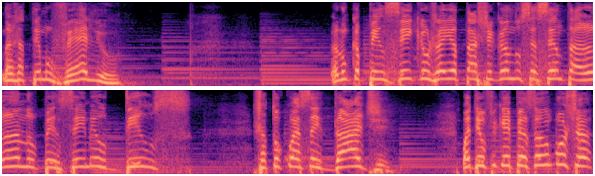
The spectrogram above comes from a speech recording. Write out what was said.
nós já temos velho. Eu nunca pensei que eu já ia estar tá chegando aos 60 anos. Pensei, meu Deus, já estou com essa idade. Mas eu fiquei pensando, poxa,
